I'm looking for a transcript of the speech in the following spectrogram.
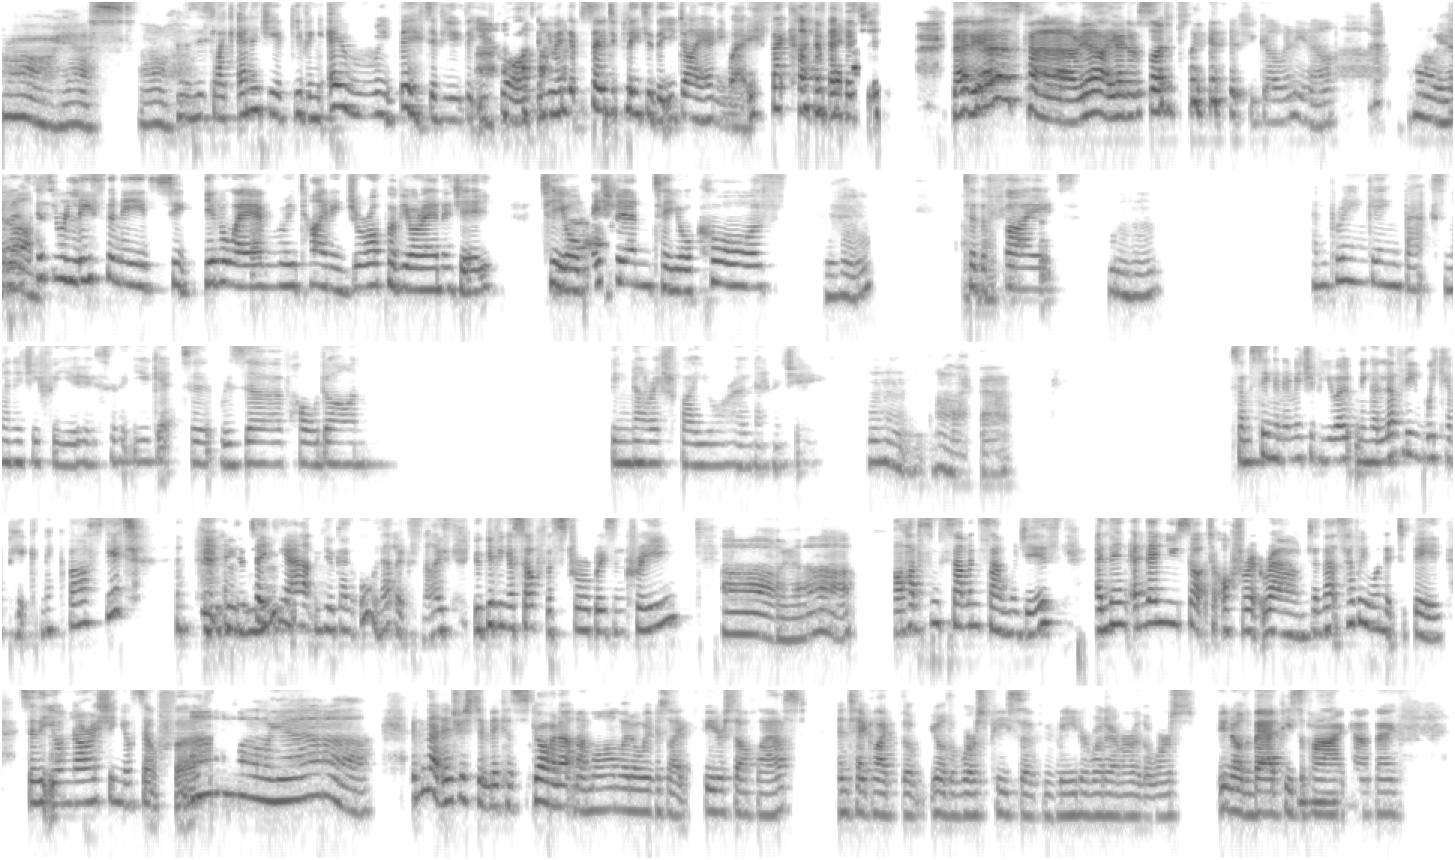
Oh, yes. Oh, And there's this like energy of giving every bit of you that you've got, and you end up so depleted that you die anyway. It's that kind of energy. that is kind of, yeah, you end up so depleted that you go anyhow. Oh, So yeah. let's just release the need to give away every tiny drop of your energy to your Yeah. mission, to your cause, hmm to the fight, hmm and bringing back some energy for you so that you get to reserve, hold on, be nourished by your own energy. hmm I like that. So I'm seeing an image of you opening a lovely wicker picnic basket. and you're taking it out and you're going, oh, that looks nice. You're giving yourself the strawberries and cream. Oh, yeah. I'll have some salmon sandwiches. And then and then you start to offer it round. And that's how we want it to be. So that you're nourishing yourself first. Oh, yeah. Isn't that interesting? Because growing up, my mom would always like feed herself last and take like the, you know, the worst piece of meat or whatever, or the worst, you know, the bad piece of Mhm. pie kind of thing.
